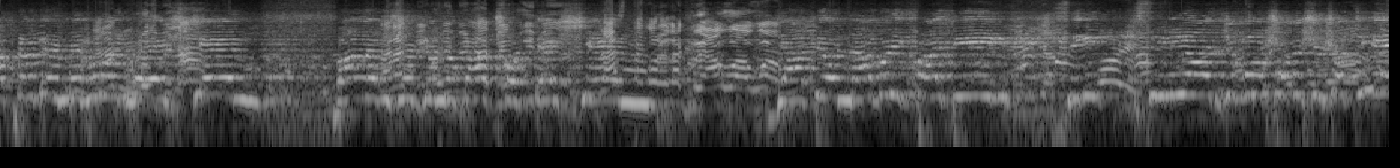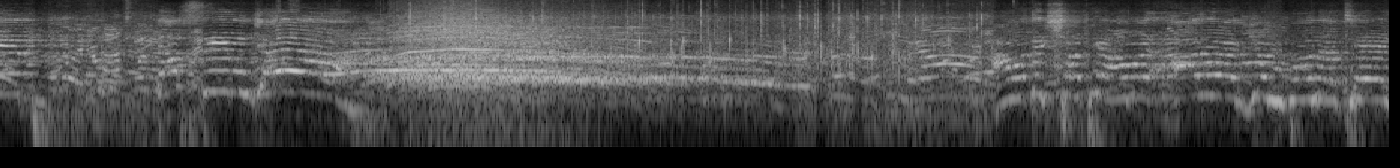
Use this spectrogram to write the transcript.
আপনাদের মেহমান হয়ে এসছেন। জাতীয় নাগরিক পার্টির সিনিয়র যুগ্ম সদস্য সচিব তাসিম আমাদের সাথে আমার আরও একজন বোন আছেন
